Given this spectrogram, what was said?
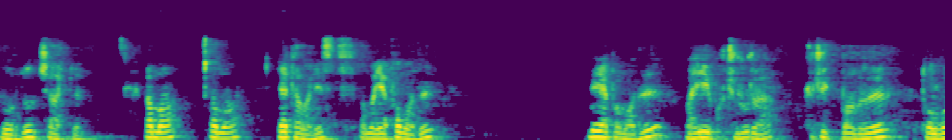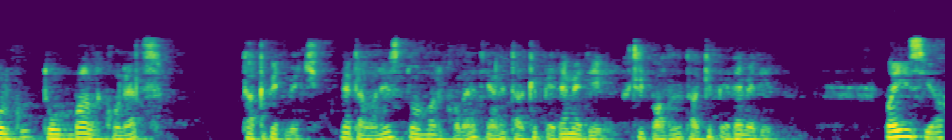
vurdu, çarptı. Ama ama ne tavanist ama yapamadı ne yapamadı? Ayı kuçulura küçük balığı tombal, tombal kolet takip etmek. Ne tavanız? Tombal kolet yani takip edemedi. Küçük balığı takip edemedi. Ayı siyah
